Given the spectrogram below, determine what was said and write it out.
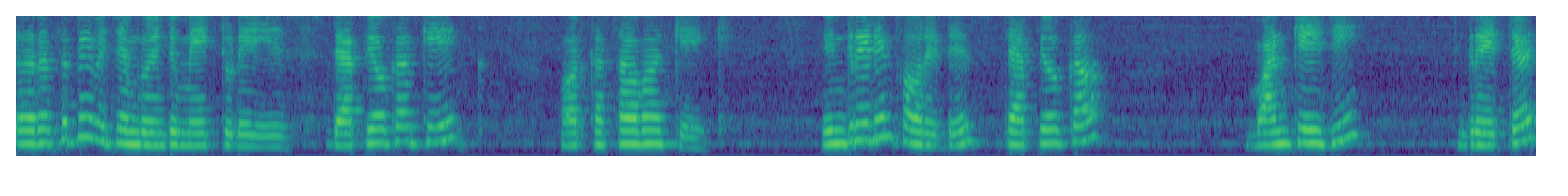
The recipe which I am going to make today is tapioca cake or cassava cake. Ingredient for it is tapioca 1 kg grated,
